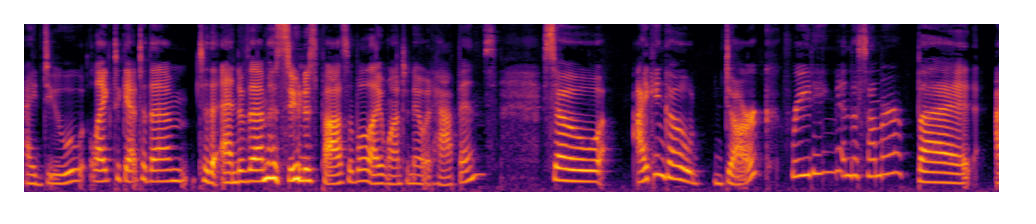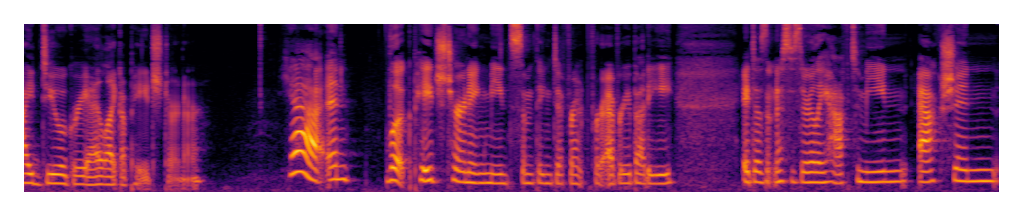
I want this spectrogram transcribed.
I do like to get to them, to the end of them as soon as possible. I want to know what happens. So I can go dark reading in the summer, but I do agree I like a page turner. Yeah, and look, page turning means something different for everybody. It doesn't necessarily have to mean action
